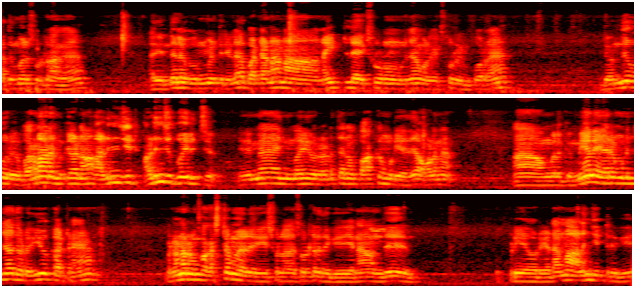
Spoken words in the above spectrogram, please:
அது மாதிரி சொல்கிறாங்க அது எந்த அளவுக்கு உண்மைன்னு தெரியல. பட் ஆனால் நான் நைட்டில் எக்ஸ்ப்ளோர் பண்ண முடிஞ்சால் உங்களுக்கு எக்ஸ்ப்ளோர் பண்ணி போடுறேன். இது வந்து ஒரு வரலாறு மிக்க இடம். அழிஞ்சு அழிஞ்சு போயிருச்சு. இனிமேல் இந்த மாதிரி ஒரு இடத்த நான் பார்க்க முடியாது. அவ்வளோதான் நான் உங்களுக்கு மேலே ஏற முடிஞ்சால் அதோட வியூ காட்டுறேன். பட் ஆனால் ரொம்ப கஷ்டமாக இருக்குது சொல்ல சொல்கிறதுக்கு ஏன்னா வந்து இப்படி ஒரு இடமா அழிஞ்சிட்டு இருக்கு.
